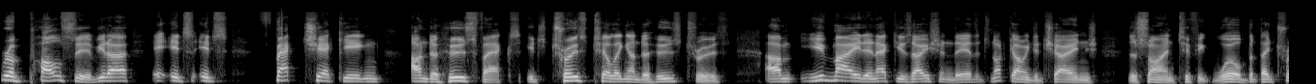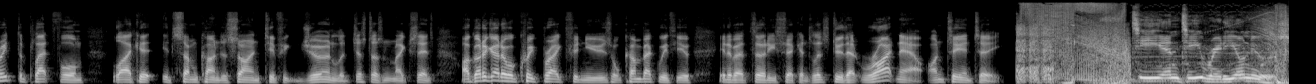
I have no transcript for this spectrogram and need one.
repulsive. You know, I- it's it's fact checking under whose facts, it's truth telling under whose truth. Um, you've made an accusation there that's not going to change the scientific world, but they treat the platform like it, it's some kind of scientific journal. It just doesn't make sense. I've got to go to a quick break for news. We'll come back with you in about 30 seconds. Let's do that right now on TNT. TNT Radio News.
